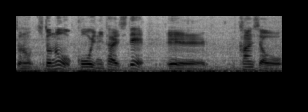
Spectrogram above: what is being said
その人の行為に対して、えー、感謝を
